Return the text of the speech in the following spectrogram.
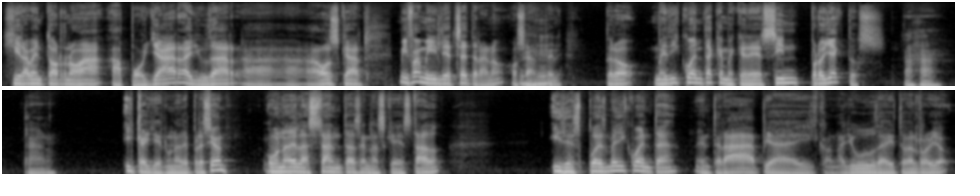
giraba en torno a apoyar, ayudar a, Oscar, mi familia, etcétera, ¿no? O sea, pero me di cuenta que me quedé sin proyectos. Ajá, claro. Y caí en una depresión, una de las tantas en las que he estado. Y después me di cuenta, en terapia y con ayuda y todo el rollo,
